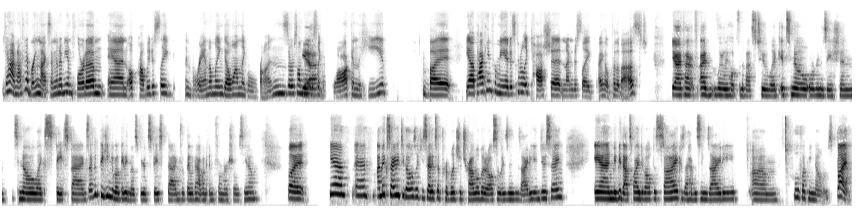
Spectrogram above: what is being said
yeah, I'm not gonna bring that because I'm gonna be in Florida and I'll probably just like randomly go on like runs or something, Yeah. just like walk in the heat. But yeah, packing for me, I just kind of like toss shit and I'm just like, I hope for the best. yeah, I pack, I literally hope for the best too. Like it's no organization, it's no like space bags. I've been thinking about getting those weird space bags that they would have on infomercials, you know. But yeah, eh, I'm excited to go. Like you said, it's a privilege to travel, but it also is anxiety inducing. And maybe that's why I developed this style because I have this anxiety. Um, who fucking knows? But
